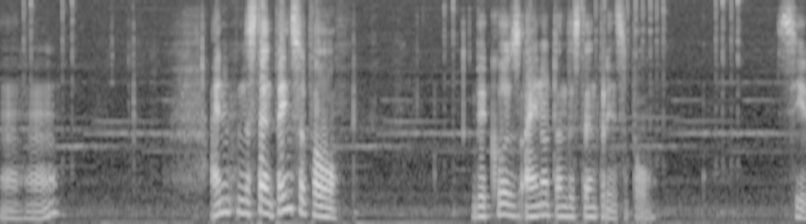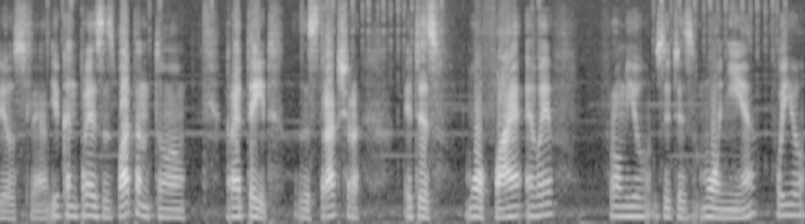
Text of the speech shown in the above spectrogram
Uh -huh. I don't understand principle because I not understand principle. Seriously, you can press this button to rotate the structure. It is more far away from you, it is more near for you.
